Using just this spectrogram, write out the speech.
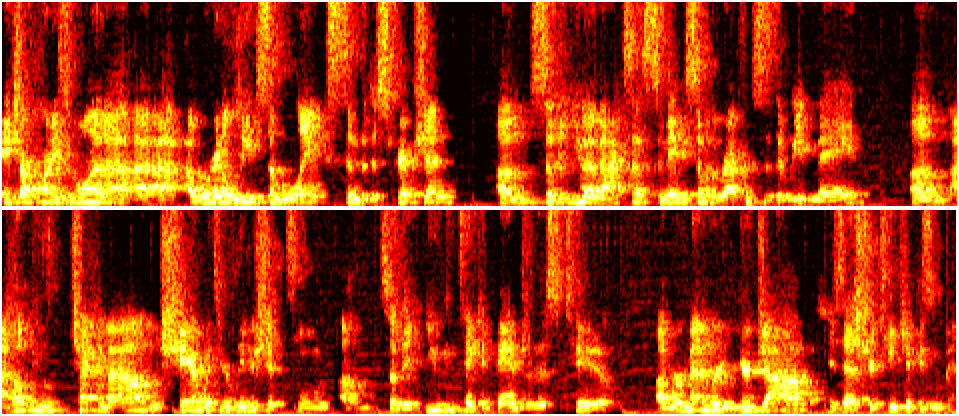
HR Parties One, uh, uh, we're going to leave some links in the description um, so that you have access to maybe some of the references that we've made. Um, I hope you check them out and share with your leadership team um, so that you can take advantage of this too. Um, remember, your job is as strategic as you make.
